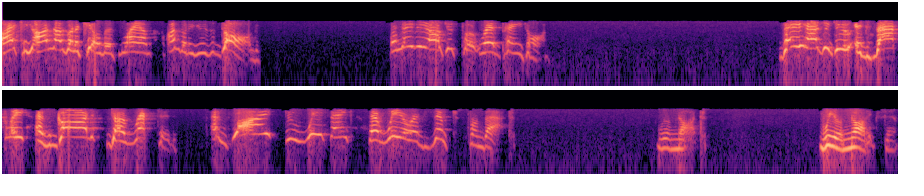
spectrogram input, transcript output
I, can, I'm not going to kill this lamb. I'm going to use a dog. Or maybe I'll just put red paint on. They had to do exactly as God directed. And why do we think that we are exempt from that? We're not. We are not exempt.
